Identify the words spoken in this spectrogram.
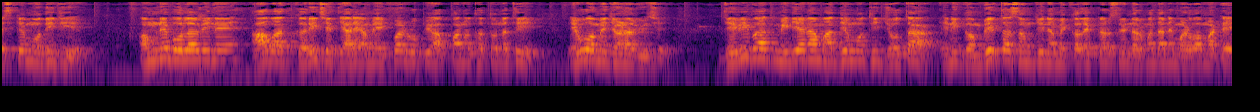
એસ કે મોદીજીએ અમને બોલાવીને આ વાત કરી છે ત્યારે અમે એક પણ રૂપિયો આપવાનો થતો નથી એવું અમે જણાવ્યું છે. જેવી વાત મીડિયાના માધ્યમોથી જોતા એની ગંભીરતા સમજીને અમે કલેક્ટર શ્રી નર્મદાને મળવા માટે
